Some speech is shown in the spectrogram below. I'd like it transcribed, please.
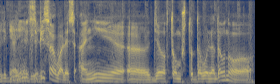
Или не, они не с цепи сорвались. Они, э, дело в том, что довольно давно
